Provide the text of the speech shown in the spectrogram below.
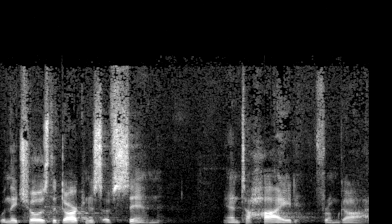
when they chose the darkness of sin and to hide from God.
